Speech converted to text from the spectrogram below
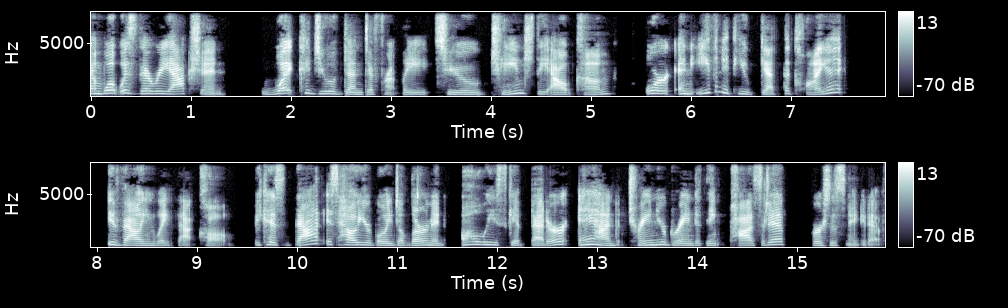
and what was their reaction? What could you have done differently to change the outcome? Or and even if you get the client, evaluate that call because that is how you're going to learn and always get better and train your brain to think positive versus negative.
